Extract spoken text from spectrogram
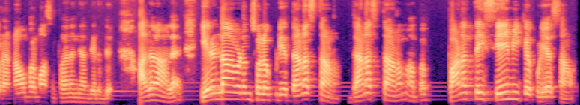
போறார் நவம்பர் மாசம் பதினஞ்சாம் தேதி இருந்து அதனால இரண்டாம் இடம் சொல்லக்கூடிய தனஸ்தானம் தனஸ்தானம் அப்ப பணத்தை சேமிக்கக்கூடிய ஸ்தானம்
